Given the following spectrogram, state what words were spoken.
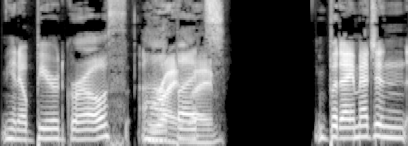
you know, beard growth. Uh, Right, but, right. But I imagine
